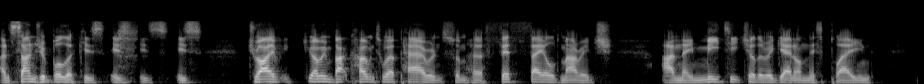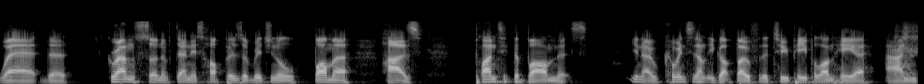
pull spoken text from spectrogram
and Sandra Bullock is is is is driving going back home to her parents from her fifth failed marriage, and they meet each other again on this plane where the grandson of Dennis Hopper's original bomber has planted the bomb that's you know coincidentally got both of the two people on here and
